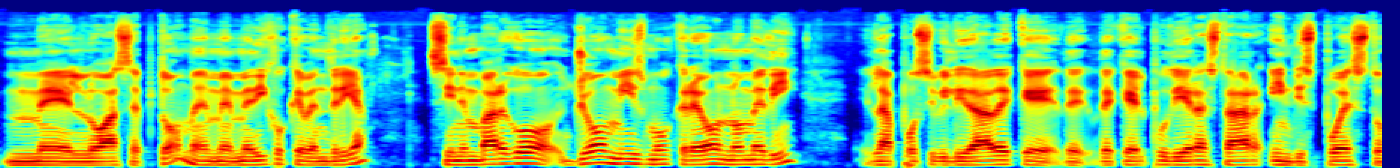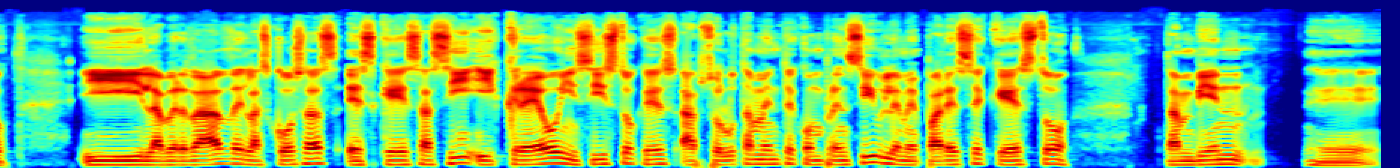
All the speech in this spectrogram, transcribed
me lo aceptó, me, me dijo que vendría. Sin embargo, yo mismo creo no me di la posibilidad de que, de, que él pudiera estar indispuesto. Y la verdad de las cosas es que es así y creo, insisto, que es absolutamente comprensible. Me parece que esto también, eh,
